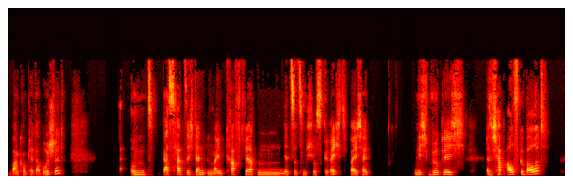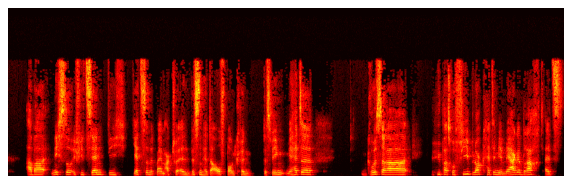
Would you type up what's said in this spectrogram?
waren kompletter Bullshit. Und das hat sich dann in meinen Kraftwerten jetzt so zum Schluss gerecht, weil ich halt nicht wirklich, also ich habe aufgebaut, aber nicht so effizient, wie ich jetzt mit meinem aktuellen Wissen hätte aufbauen können. Deswegen, mir hätte größerer Hypertrophie-Block hätte mir mehr gebracht, als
